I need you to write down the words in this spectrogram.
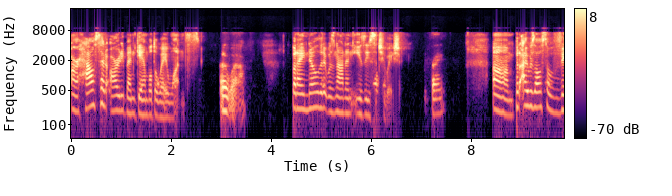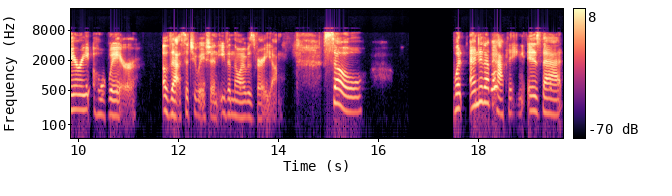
our house had already been gambled away once. Oh, wow. But I know that it was not an easy situation. Right. Um, but I was also very aware of that situation, even though I was very young. So, what ended up happening is that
